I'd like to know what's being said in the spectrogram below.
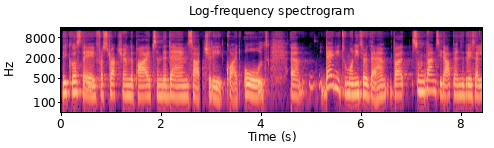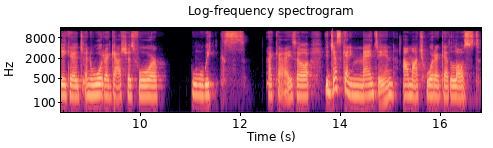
because the infrastructure and the pipes and the dams are actually quite old, um, they need to monitor them. But sometimes it happens there is a leakage and water gashes for weeks. Okay, so you just can imagine how much water get lost.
